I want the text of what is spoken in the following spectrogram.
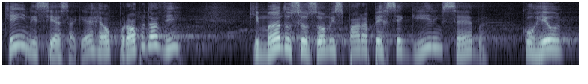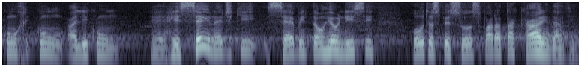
quem inicia essa guerra é o próprio Davi, que manda os seus homens para perseguirem Seba, correu com, com, ali com é, receio né, de que Seba então reunisse outras pessoas para atacarem Davi.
